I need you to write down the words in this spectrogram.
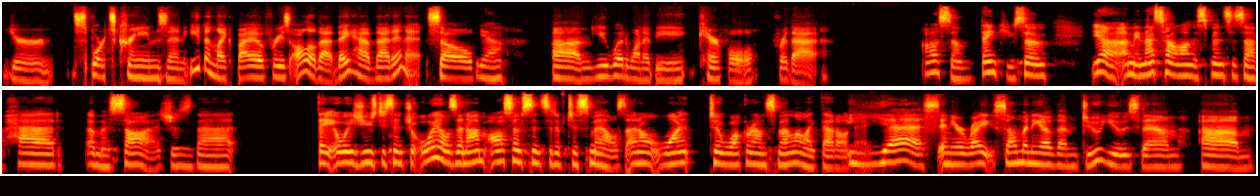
your sports creams and even like BioFreeze, all of that, they have that in it. So yeah. um, you would want to be careful for that. Awesome. Thank you. So, yeah, I mean, that's how long it's been since I've had a massage is that they always used essential oils. And I'm also sensitive to smells. I don't want to walk around smelling like that all day. Yes, and you're right. So many of them do use them. Um,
